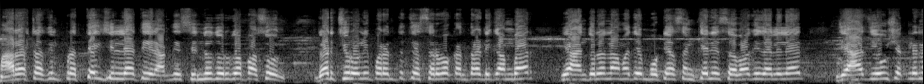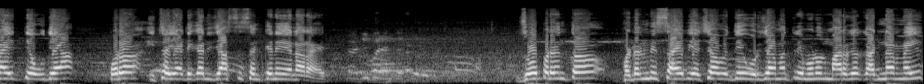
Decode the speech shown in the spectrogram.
महाराष्ट्रातील प्रत्येक जिल्ह्यातील अगदी सिंधुदुर्गपासून गडचिरोली पर्यंतचे सर्व कंत्राटी कामगार या आंदोलनामध्ये मोठ्या संख्येने सहभागी झालेले आहेत. जे आज येऊ शकले नाहीत ते उद्या परत इथं या ठिकाणी जास्त संख्येने येणार आहेत. जोपर्यंत फडणवीस साहेब याच्यामध्ये ऊर्जा मंत्री म्हणून मार्ग काढणार नाहीत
